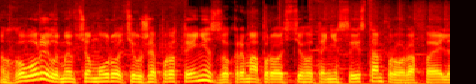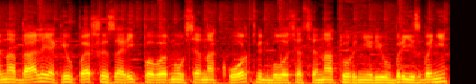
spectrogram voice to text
Говорили ми в цьому році вже про теніс, зокрема про ось цього тенісиста, про Рафаеля Надаля, який вперше за рік повернувся на корт. Відбулося це на турнірі в Брізбені,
